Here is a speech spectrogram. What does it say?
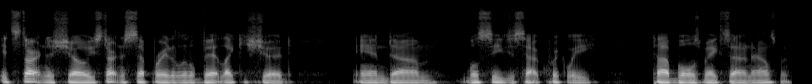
it's starting to show. He's starting to separate a little bit like he should, and um, we'll see just how quickly Todd Bowles makes that announcement.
